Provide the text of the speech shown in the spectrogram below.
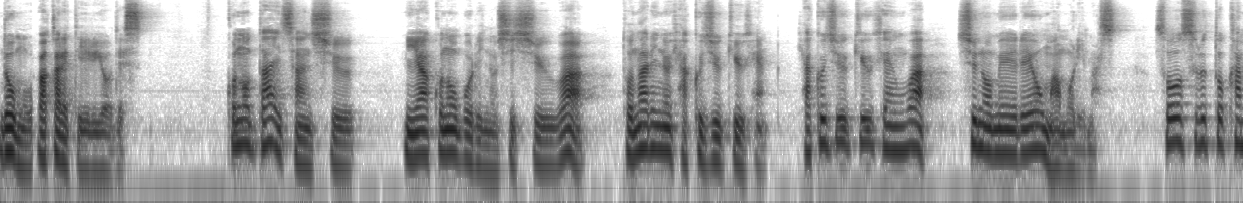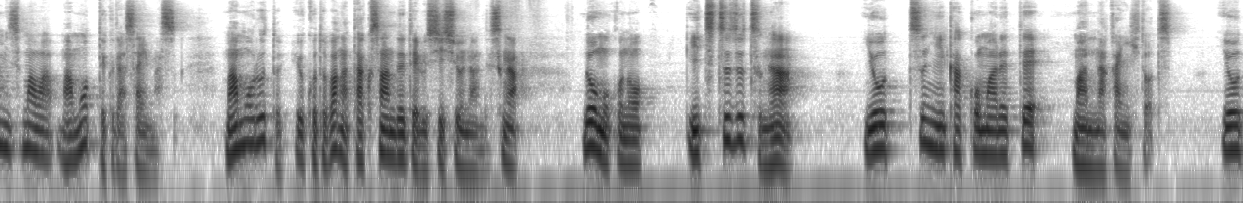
どうも分かれているようです。この第3週、都のぼりの詩集は、隣の119編。119編は、主の命令を守ります。そうすると神様は守ってくださいます。守るという言葉がたくさん出ている詩集なんですが、どうもこの5つずつが4つに囲まれて真ん中に1つ。4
